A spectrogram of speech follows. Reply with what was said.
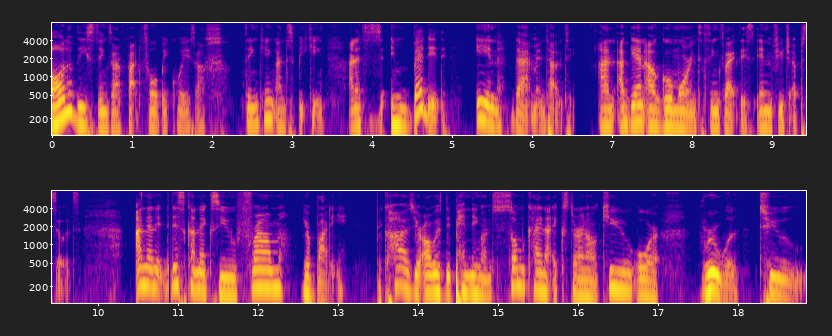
All of these things are fat phobic ways of thinking and speaking and it's embedded in that mentality. And again, I'll go more into things like this in future episodes. And then it disconnects you from your body because you're always depending on some kind of external cue or rule to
